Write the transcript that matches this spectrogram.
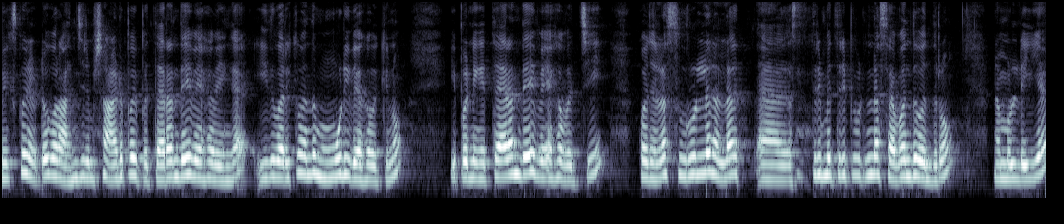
மிக்ஸ் பண்ணிவிட்டு ஒரு அஞ்சு நிமிஷம் அடுப்பை இப்போ திறந்தே வேக வைங்க. இது வரைக்கும் வந்து மூடி வேக வைக்கணும். இப்போ நீங்கள் திறந்தே வேக வச்சு கொஞ்சம் நல்லா சுருளில் நல்லா திரும்பி திருப்பி விட்டுனா செவந்து வந்துடும் நம்மளுடைய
